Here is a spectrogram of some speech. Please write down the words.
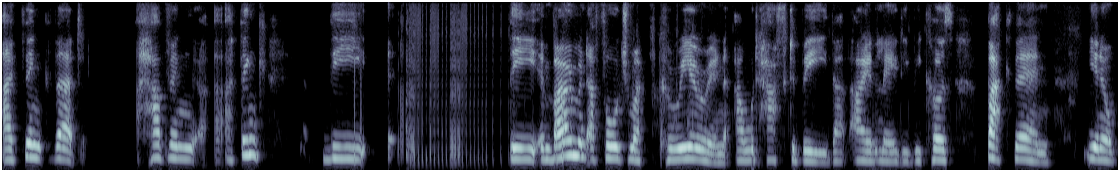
I think that having, I think the the environment I forged my career in, I would have to be that Iron Lady because back then, you know,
